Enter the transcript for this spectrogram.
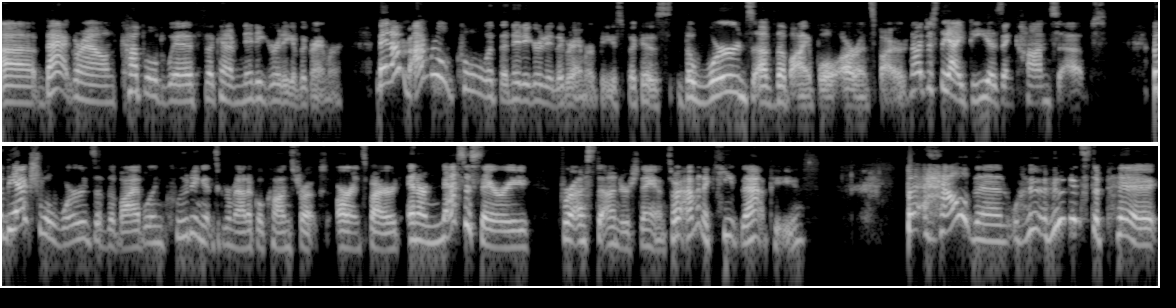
uh, background coupled with the kind of nitty gritty of the grammar. Man, I'm I'm real cool with the nitty gritty of the grammar piece because the words of the Bible are inspired, not just the ideas and concepts. But the actual words of the Bible, including its grammatical constructs, are inspired and are necessary for us to understand. So I'm going to keep that piece. But how then, who, who gets to pick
